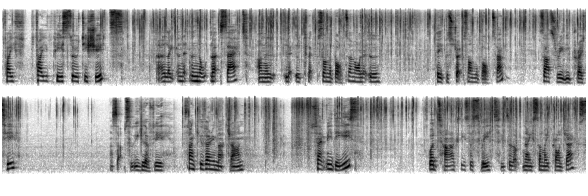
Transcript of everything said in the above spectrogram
Five, five piece 30 sheets. Uh, like a little notelet set and a little clips on the bottom or little paper strips on the bottom. So that's really pretty. That's absolutely lovely. Thank you very much, Ann. She sent me these wood tags. These are sweet. These look nice on my projects.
